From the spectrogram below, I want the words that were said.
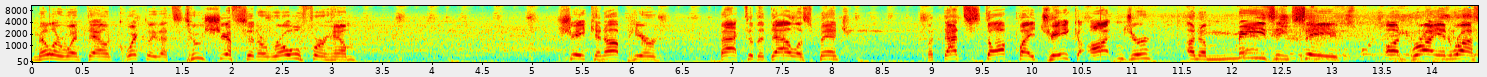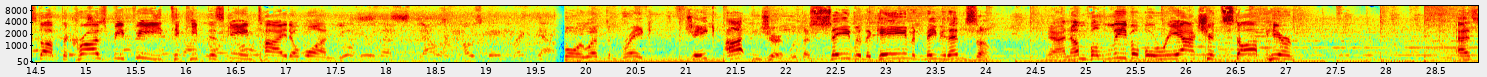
Miller went down quickly. That's two shifts in a row for him. Shaken up here, back to the Dallas bench. But that's stopped by Jake Oettinger. An amazing save on Bryan Rust off the Crosby feed to keep this game tied at one. Before we went to break, Jake Oettinger with a save of the game and maybe then some. Yeah, an unbelievable reaction stop here. As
